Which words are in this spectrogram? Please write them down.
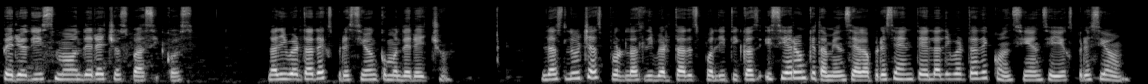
Periodismo, derechos básicos. La libertad de expresión como derecho. Las luchas por las libertades políticas hicieron que también se haga presente la libertad de conciencia y expresión.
